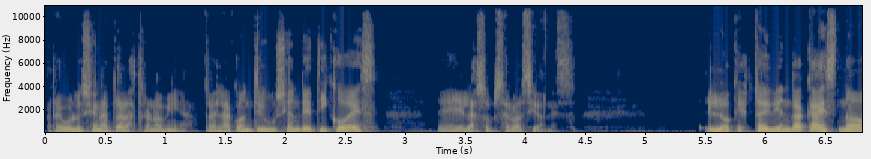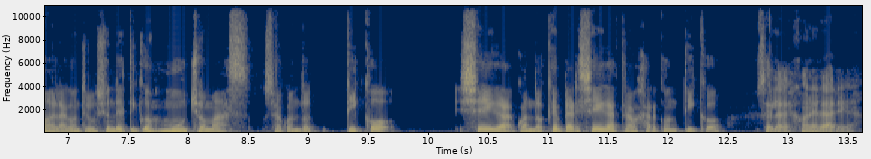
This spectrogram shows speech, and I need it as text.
revoluciona toda la astronomía. Entonces la contribución de Tycho es eh, las observaciones. Lo que estoy viendo acá es, no, la contribución de Tycho es mucho más. O sea, cuando Tycho llega, cuando Kepler llega a trabajar con Tycho... Se la dejó en el área.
